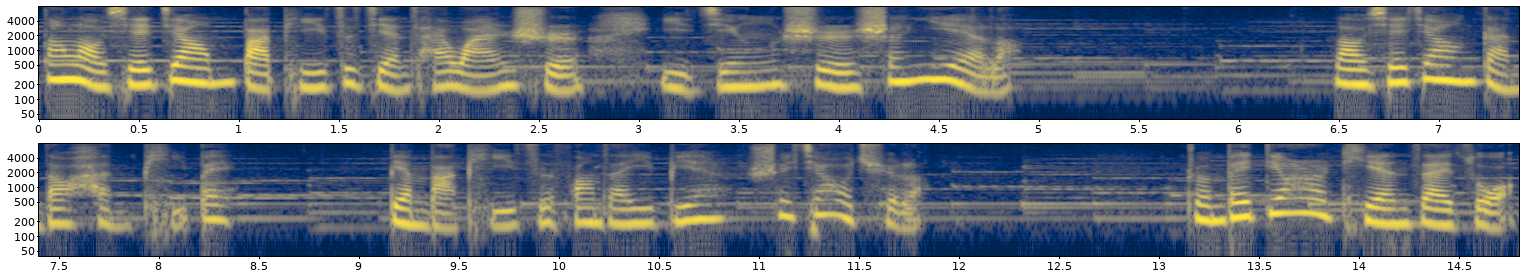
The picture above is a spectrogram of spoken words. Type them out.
当老鞋匠把皮子剪裁完时，已经是深夜了。老鞋匠感到很疲惫，便把皮子放在一边睡觉去了，准备第二天再做。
